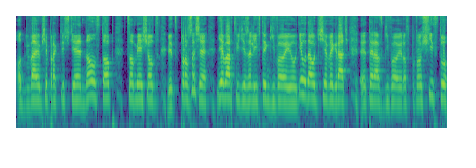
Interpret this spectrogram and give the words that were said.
odbywają się praktycznie non-stop co miesiąc, więc proszę się nie martwić, jeżeli w tym giveawayu nie udało Ci się wygrać. Y, Teraz giveaway rozpoczął świstu,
